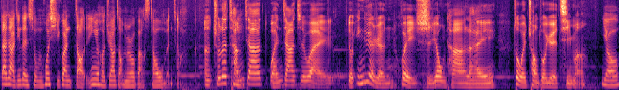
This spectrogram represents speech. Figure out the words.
大家已经认识我们，会习惯找音乐盒就要找 MIRRORBOX 找我们这样。呃，除了藏家玩家之外，嗯、有音乐人会使用它来作为创作乐器吗？有，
